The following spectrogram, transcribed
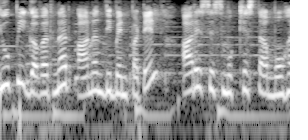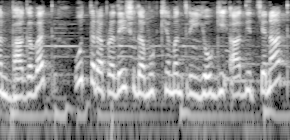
UP governor Anandiben Patel, RSS ಮುಖ್ಯಸ್ಥ ಮೋಹನ್ ಭಾಗವತ್, ಉತ್ತರ ಪ್ರದೇಶದ ಮುಖ್ಯಮಂತ್ರಿ ಯೋಗಿ ಆದಿತ್ಯನಾಥ್,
